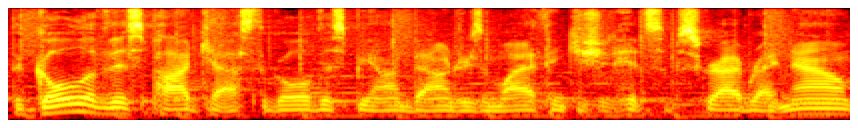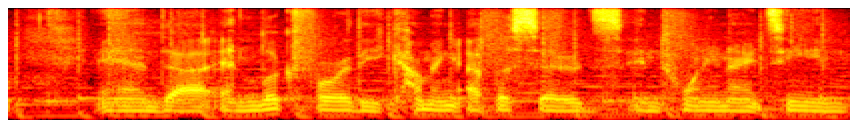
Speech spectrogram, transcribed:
the goal of this podcast, the goal of this Beyond Boundaries, and why I think you should hit subscribe right now and uh, and look for the coming episodes in 2019,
